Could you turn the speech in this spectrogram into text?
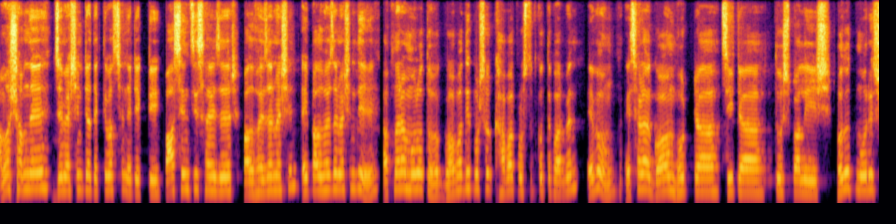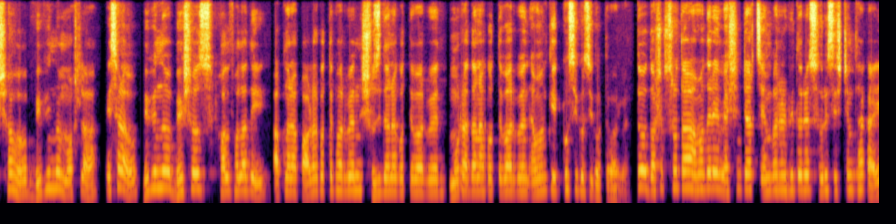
আমার সামনে যে মেশিনটা দেখতে পাচ্ছেন, এটি একটি পাঁচ ইঞ্চি সাইজের পালভাইজার মেশিন। এই পালভাইজার মেশিন দিয়ে আপনারা মূলত গবাদি পশুর খাবার প্রস্তুত করতে পারবেন এবং এছাড়া গম, ভুট্টা, চিটা, তুষ পালিশ, হলুদ মরিচ সহ বিভিন্ন মশলা, এছাড়াও বিভিন্ন ভেষজ ফল ফলাদি আপনারা পাউডার করতে পারবেন, সুজি দানা করতে পারবেন, মোটা দানা করতে পারবেন, এমনকি কুচি কুচি করতে পারবেন। তো দর্শক শ্রোতা, আমাদের এই মেশিনটার চেম্বারের ভিতরে ছুরি সিস্টেম থাকায়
